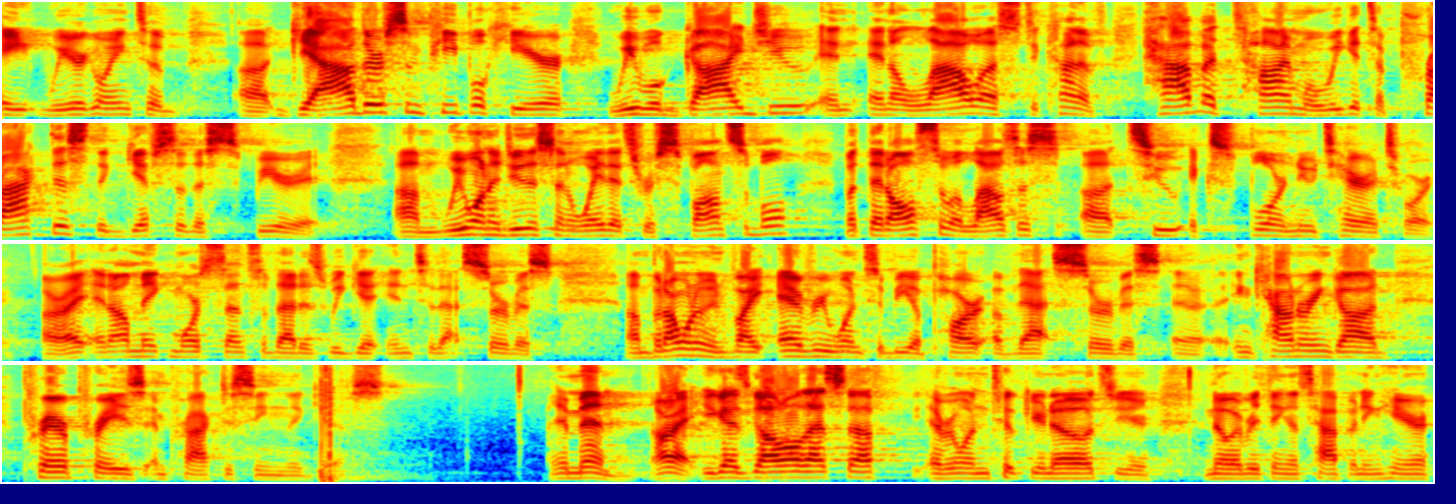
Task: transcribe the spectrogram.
8, we are going to uh, gather some people here. We will guide you and, and allow us to kind of have a time where we get to practice the gifts of the Spirit. Um, we want to do this in a way that's responsible, but that also allows us uh, to explore new territory. All right? And I'll make more sense of that as we get into that service. Um, but I want to invite everyone to be a part of that service, uh, encountering God, prayer, praise, and practicing the gifts. Amen. All right, you guys got all that stuff? Everyone took your notes, you know everything that's happening here.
